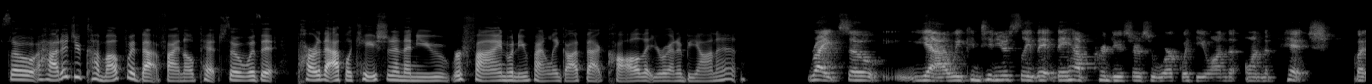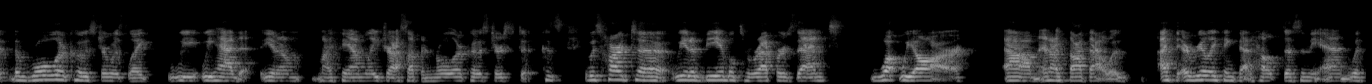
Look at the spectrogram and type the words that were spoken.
So, how did you come up with that final pitch? So, was it part of the application and then you refined when you finally got that call that you were going to be on it? Right. So, yeah, we continuously they they have producers who work with you on the on the pitch, but the roller coaster was like we we had, you know, my family dress up in roller coasters cuz it was hard to we had to be able to represent what we are. Um, and I thought that was, I, th- I really think that helped us in the end with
